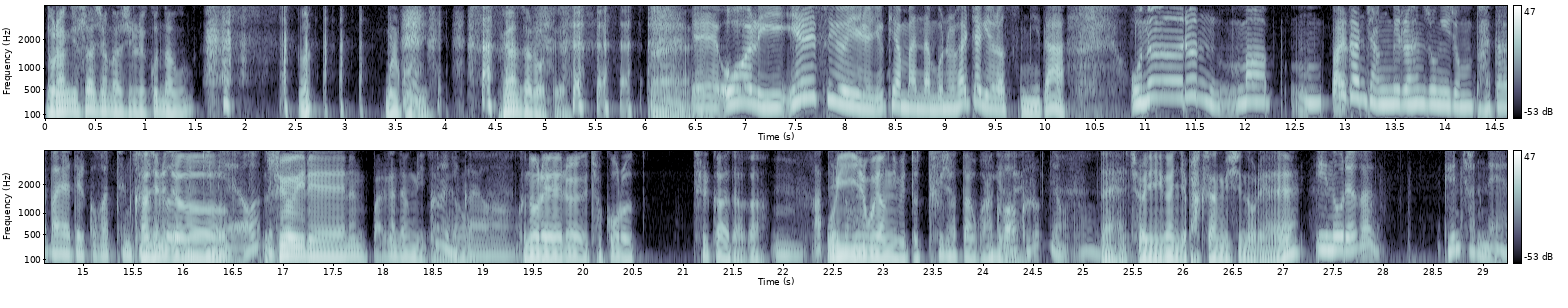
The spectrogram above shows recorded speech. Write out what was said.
노량진 수사시장 가실래, 끝나고? 응? 물고기. 회한사로 어때요? 예, 5월 2일 수요일 유쾌한 만남 문을 활짝 열었습니다. 오늘은 막 음, 빨간 장미를 한 송이 좀 받아봐야 될 것 같은 그런 사실은 그저 느낌이에요. 수요일에는 빨간 장미잖아요. 그러니까요. 그 노래를 첫 곡으로 틀까 하다가 음, 우리 일구 형님이 또 트셨다고 하길래. 어, 그럼요. 네, 저희가 이제 박상민 씨 노래 이 노래가 괜찮네.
